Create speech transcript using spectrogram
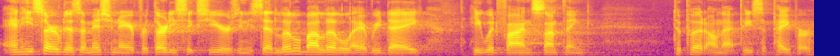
And he served as a missionary for 36 years, and he said, little by little, every day, he would find something to put on that piece of paper.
